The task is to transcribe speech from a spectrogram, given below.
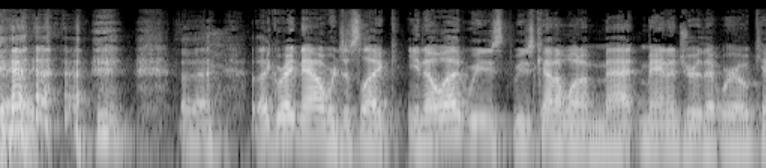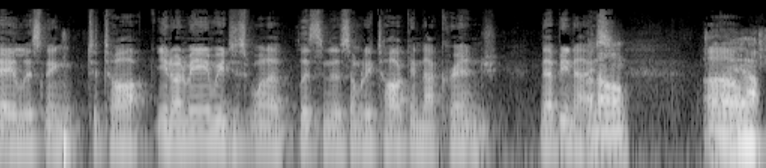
Uh, like right now, we're just like, you know what? We just we just kind of want a ma- manager that we're okay listening to talk. You know what I mean? We just want to listen to somebody talk and not cringe. That'd be nice. I know. Um, yeah.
